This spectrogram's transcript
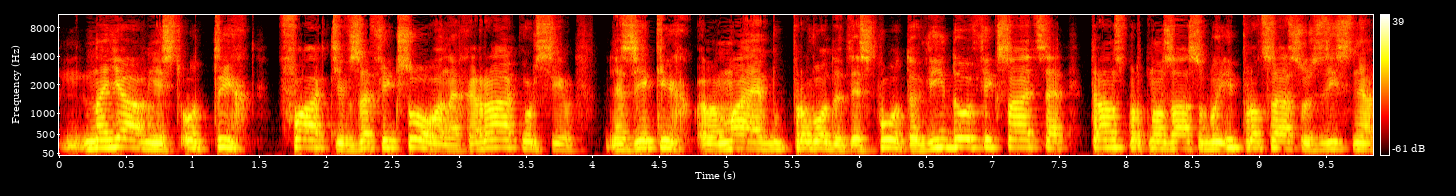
наявність от тих фактів зафіксованих ракурсів, з яких е, має проводитись фото-відеофіксація транспортного засобу і процесу здійснення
